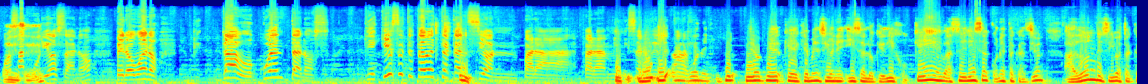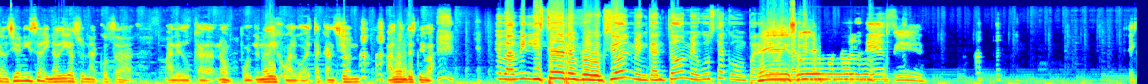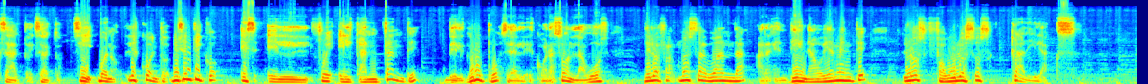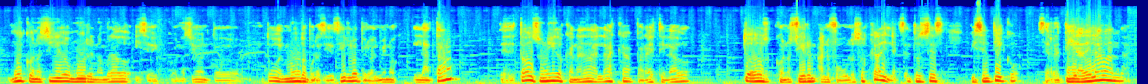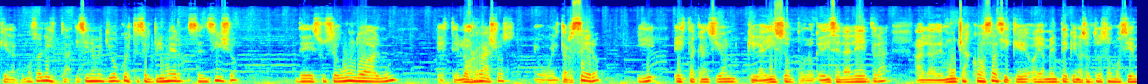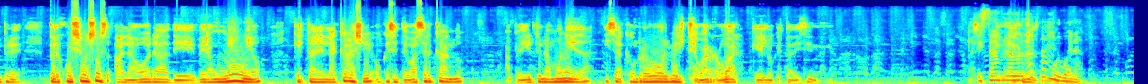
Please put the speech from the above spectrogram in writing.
Cosa curiosa, ¿no? Pero bueno, Gabo, cuéntanos. ¿De qué se trataba esta canción para, para minimizar y- ah, bueno, quiero, que, que- que mencione Isa lo que dijo. ¿Qué iba a hacer Isa con esta canción? ¿A dónde se iba esta canción, Isa? Y no digas una cosa maleducada. No, porque no dijo algo. Esta canción, ¿a dónde se va? Va mi lista de reproducción, me encantó, me gusta como para Eso. levantarme todos los días. Bien. Exacto, exacto. Sí, bueno, les cuento. Vicentico es el, fue el cantante del grupo, o sea, el corazón, la voz de la famosa banda argentina, obviamente, Los Fabulosos Cadillacs. Muy conocido, muy renombrado y se conoció en todo, todo el mundo, por así decirlo, pero al menos Latam, desde Estados Unidos, Canadá, Alaska, para este lado, todos conocieron a los fabulosos Cadillacs. Entonces Vicentico se retira de la banda, queda como solista y si no me equivoco este es el primer sencillo de su segundo álbum, este, Los Rayos, o el tercero, y esta canción que la hizo por lo que dice la letra, habla de muchas cosas y que obviamente que nosotros somos siempre perjuiciosos a la hora de ver a un niño que está en la calle o que se te va acercando a pedirte una moneda y saca un revólver y te va a robar, que es lo que está diciendo. la verdad está muy buena.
